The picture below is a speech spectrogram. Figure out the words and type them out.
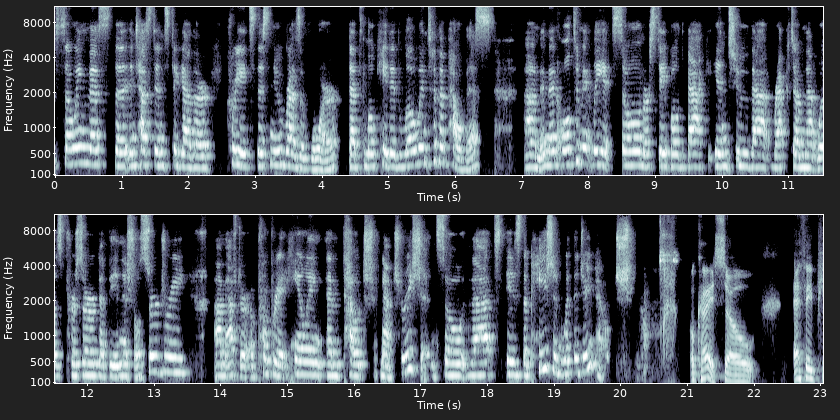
sewing this the intestines together creates this new reservoir that's located low into the pelvis um, and then ultimately it's sewn or stapled back into that rectum that was preserved at the initial surgery um, after appropriate healing and pouch maturation. So that is the patient with the J pouch. Okay. So FAP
